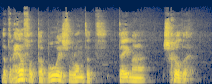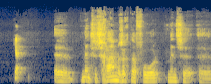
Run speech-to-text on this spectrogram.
dat er heel veel taboe is rond het thema schulden ja, Eh, mensen schamen zich daarvoor. Mensen eh,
